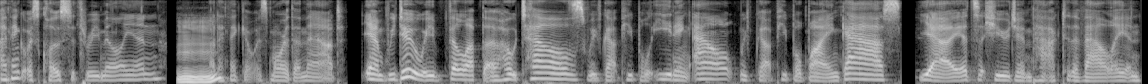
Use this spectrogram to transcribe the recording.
I think it was close to 3 million, Mhm. But I think it was more than that. And we do, we fill up the hotels, we've got people eating out, we've got people buying gas. Yeah, it's a huge impact to the valley. And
